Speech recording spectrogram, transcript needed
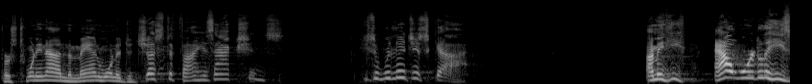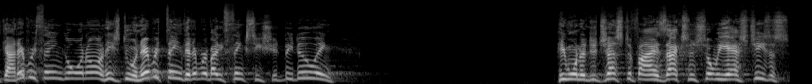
Verse 29 the man wanted to justify his actions. He's a religious guy. I mean, he outwardly he's got everything going on. He's doing everything that everybody thinks he should be doing. He wanted to justify his actions, so he asked Jesus,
